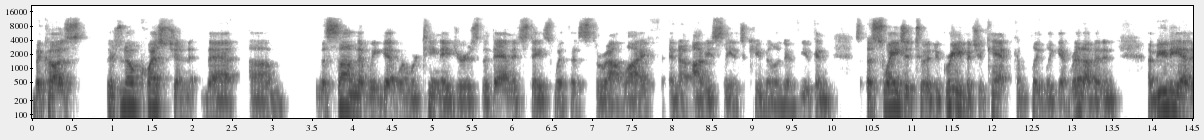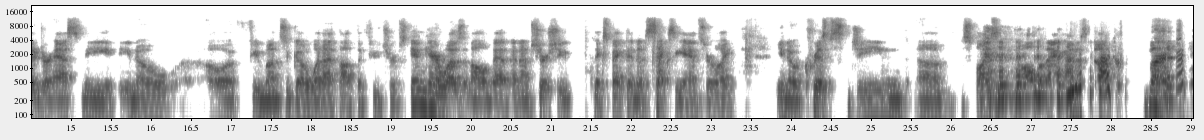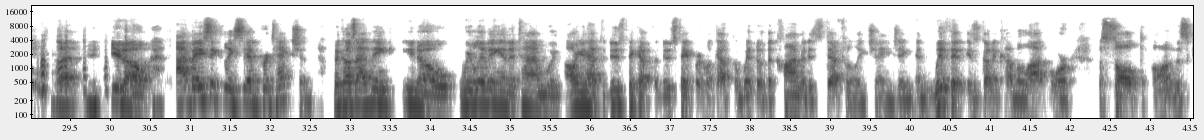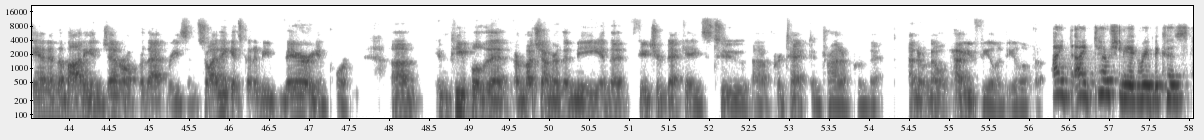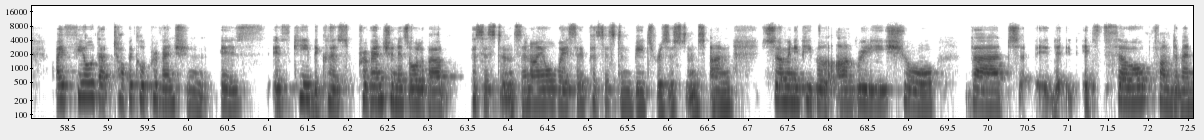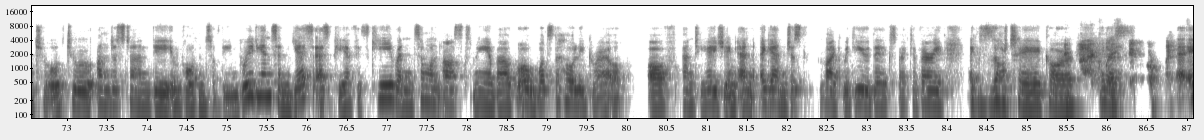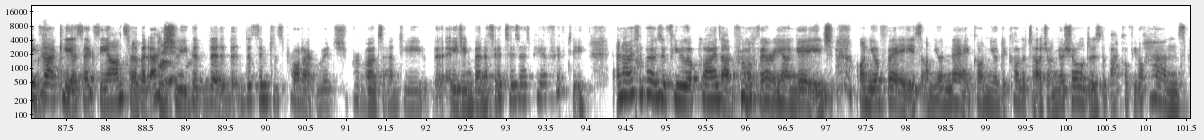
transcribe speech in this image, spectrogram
because there's no question that um, the sun that we get when we're teenagers, the damage stays with us throughout life. And uh, obviously, it's cumulative. You can assuage it to a degree, but you can't completely get rid of it. And a beauty editor asked me, you know, oh, a few months ago, what I thought the future of skincare was and all of that. And I'm sure she expected a sexy answer like, you know, CRISPR, gene, um, splicing, all of that kind of stuff but but you know i basically said protection because i think you know we're living in a time when all you have to do is pick up the newspaper and look out the window the climate is definitely changing and with it is going to come a lot more assault on the skin and the body in general for that reason so i think it's going to be very important um, in people that are much younger than me in the future decades to uh, protect and try to prevent I don't know how you feel, Adela. I, I totally agree because I feel that topical prevention is is key because prevention is all about persistence and i always say persistent beats resistance. And so many people aren't really sure that it's so fundamental to understand the importance of the ingredients. And yes spf is key. When someone asks me about oh what's the holy grail of anti-aging. And again just like with you they expect a very exotic or exactly. you know exactly a sexy answer. But actually the, the the simplest product which promotes anti-aging benefits is spf 50 and i suppose if you apply that from a very young age on your face on your neck on your decolletage on your shoulders the back of your hands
